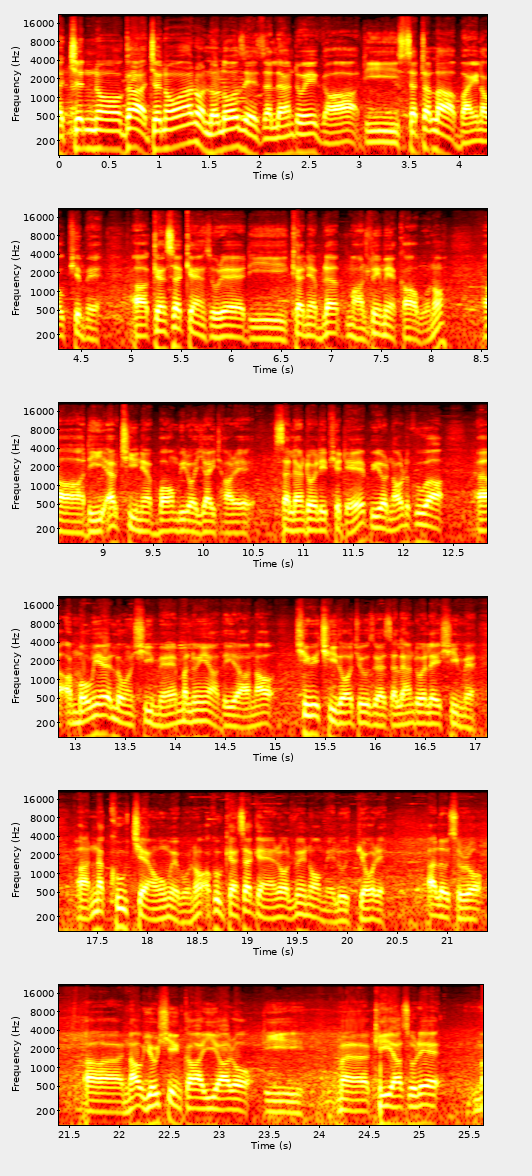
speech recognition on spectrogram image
ဲကျွန်တော်ကကျွန်တော်ကတော့လောလောဆယ်ဇလန်တွဲကဒီ17လပိုင်းလောက်ဖြစ်မယ်အာကန်ဆက်ကန်ဆိုတဲ့ဒီ Canal Black မှာလွှင့်မဲ့ကားပေါ့နော်အာဒီ FT နဲ့ပေါင်းပြီးတော့ရိုက်ထားတဲ့ဇလန်တွဲလေးဖြစ်တယ်ပြီးတော့နောက်တစ်ခုကအအမုံရဲ့အလွန်ရှိမယ်မလွှင့်ရသေးတာနောက်ချီဝချီတော့ကျိုးဆိုတဲ့ဇလန်တွဲလေးရှိမယ်အာနှစ်ခုကြံအောင်မယ်ပေါ့နော်အခုကန်ဆက်ကန်ကတော့လွှင့်တော့မယ်လို့ပြောတယ်အဲ့လိုဆိုတော့အာနောက်ရုပ်ရှင်ကားကြီးကတော့ဒီကေယာဆိုတဲ့မ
